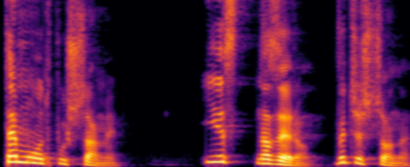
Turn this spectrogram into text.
temu odpuszczamy. Jest na zero, wyczyszczone.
